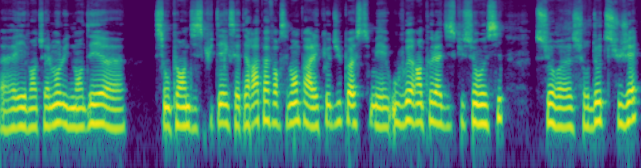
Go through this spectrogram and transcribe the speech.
et éventuellement lui demander si on peut en discuter, etc. Pas forcément parler que du poste, mais ouvrir un peu la discussion aussi sur euh, sur d'autres sujets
